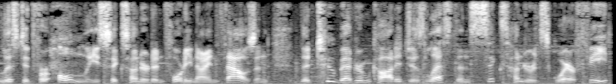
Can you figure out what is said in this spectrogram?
Listed for only 649,000, the two-bedroom cottage is less than 600 square feet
